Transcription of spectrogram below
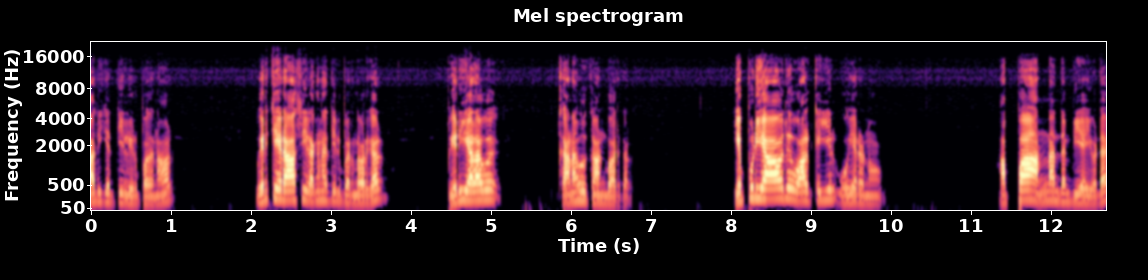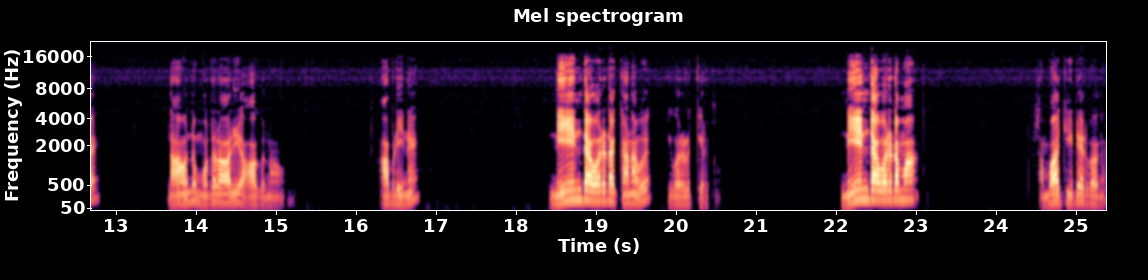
ஆதிக்கத்தில் இருப்பதனால் விருச்சிக ராசி லக்னத்தில் பிறந்தவர்கள் பெரிய அளவு கனவு காண்பார்கள். எப்படியாவது வாழ்க்கையில் உயரணும். அப்பா அண்ணன் தம்பியை விட நான் வந்து முதலாளி ஆகணும். அப்படின்னு நீண்ட வருட கனவு இவர்களுக்கு இருக்கும். நீண்ட வருடமாக சம்பாதிச்சிக்கிட்டே இருப்பாங்க.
